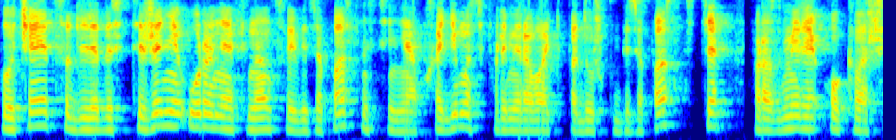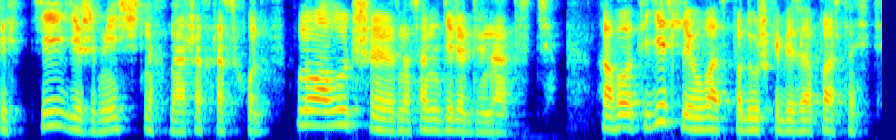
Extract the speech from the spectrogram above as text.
Получается, для достижения уровня финансовой безопасности необходимо сформировать подушку безопасности в размере около 6 ежемесячных наших расходов. Ну а лучше на самом деле 12. А вот есть ли у вас подушка безопасности?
